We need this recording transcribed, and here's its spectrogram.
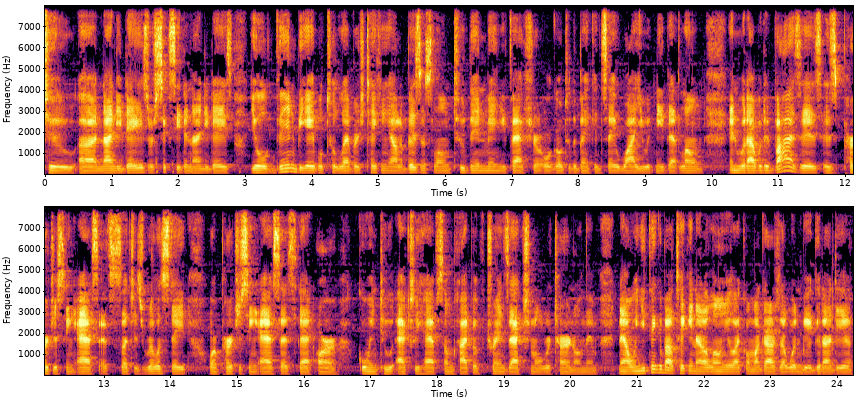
to uh, 90 days or 60 to 90 days, you'll then be able to leverage taking out a business loan to then manufacture or go to the bank and say why you would need that loan. And what I would advise is is purchasing assets such as real estate or purchasing assets that are going to actually have some type of transactional return on them. Now, when you think about taking out a loan, you're like, oh my gosh, that wouldn't be a good idea.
